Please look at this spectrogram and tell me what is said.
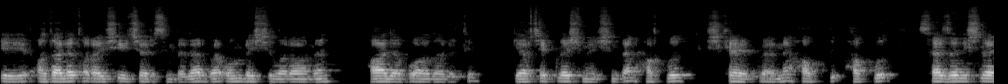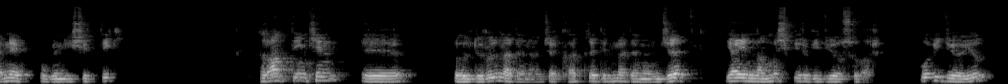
e, adalet arayışı içerisindeler ve 15 yıla rağmen hala bu adaletin gerçekleşmeyişinden haklı şikayetlerini, haklı, haklı serzenişlerini bugün işittik. Hrant Dink'in e, öldürülmeden önce, katledilmeden önce yayınlanmış bir videosu var. Bu videoyu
